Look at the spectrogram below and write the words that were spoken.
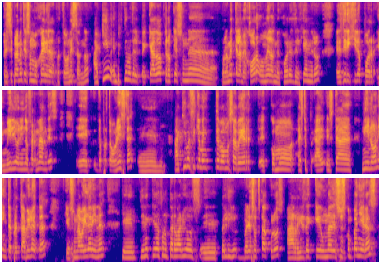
principalmente son mujeres las protagonistas, ¿no? Aquí, en Víctimas del Pecado, creo que es una, probablemente la mejor, una de las mejores del género. Es dirigido por Emilio Lindo Fernández, eh, de protagonista. Eh, aquí, básicamente, vamos a ver cómo este, esta Ninon interpreta a Violeta, que es una bailarina que tiene que afrontar varios, eh, varios obstáculos a raíz de que una de sus compañeras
